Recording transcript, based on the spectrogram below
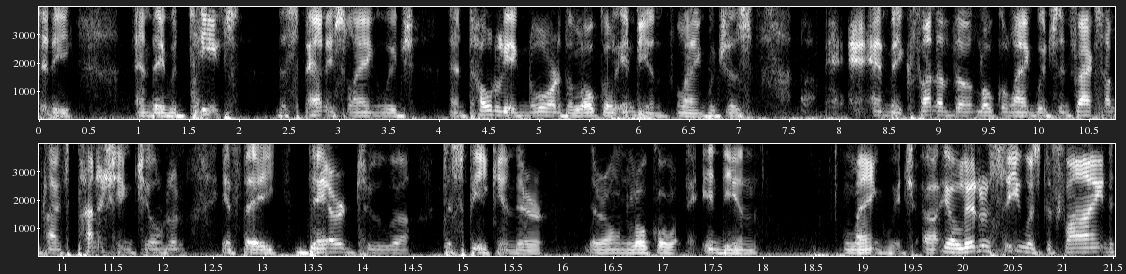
City, and they would teach the Spanish language and totally ignore the local Indian languages and make fun of the local language. In fact, sometimes punishing children if they dared to uh, to speak in their their own local Indian language. Uh, illiteracy was defined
